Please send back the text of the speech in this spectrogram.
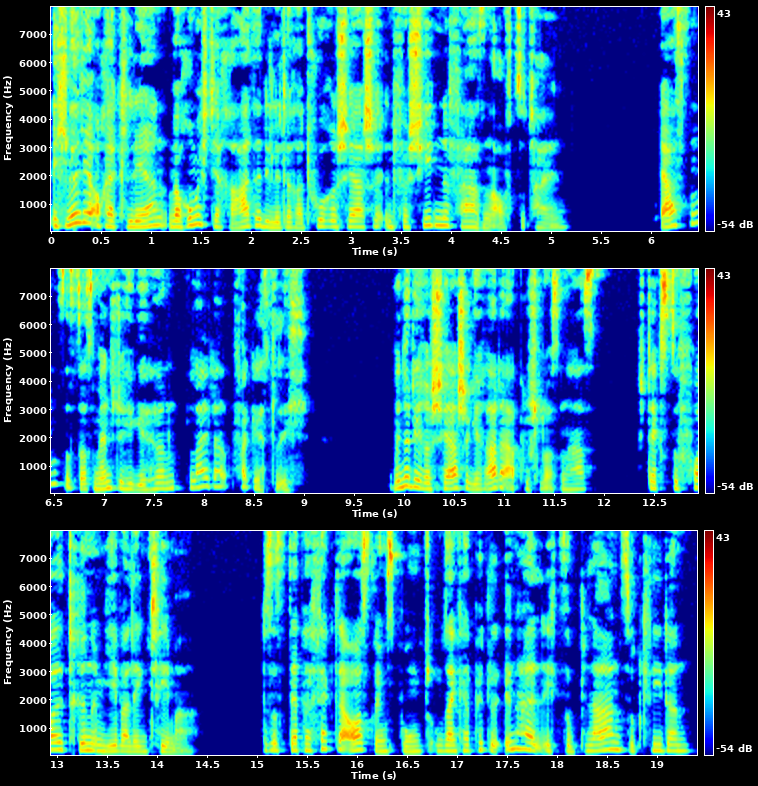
Ich will dir auch erklären, warum ich dir rate, die Literaturrecherche in verschiedene Phasen aufzuteilen. Erstens ist das menschliche Gehirn leider vergesslich. Wenn du die Recherche gerade abgeschlossen hast, steckst du voll drin im jeweiligen Thema. Das ist der perfekte Ausgangspunkt, um dein Kapitel inhaltlich zu planen, zu gliedern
